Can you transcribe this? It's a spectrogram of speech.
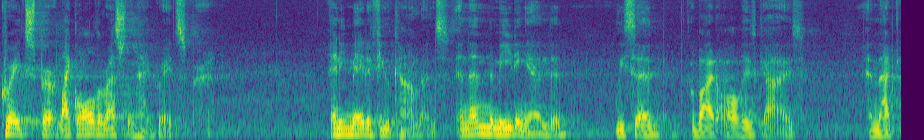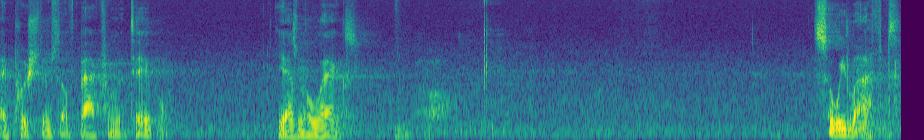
great spirit, like all the rest of them had great spirit. And he made a few comments. And then the meeting ended. We said goodbye to all these guys. And that guy pushed himself back from the table. He has no legs. So we left.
